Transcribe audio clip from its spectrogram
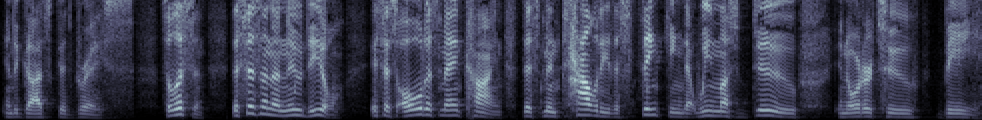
into God's good grace. So listen, this isn't a new deal. It's as old as mankind, this mentality, this thinking that we must do in order to be.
